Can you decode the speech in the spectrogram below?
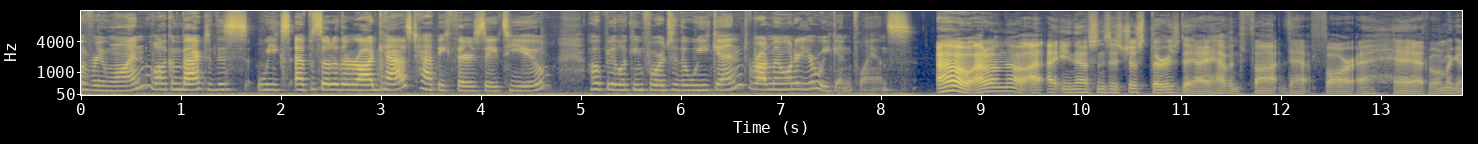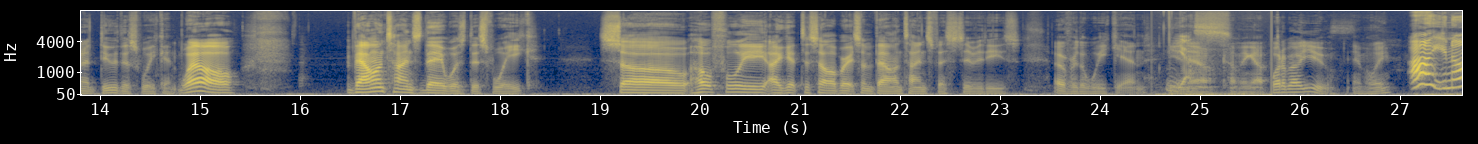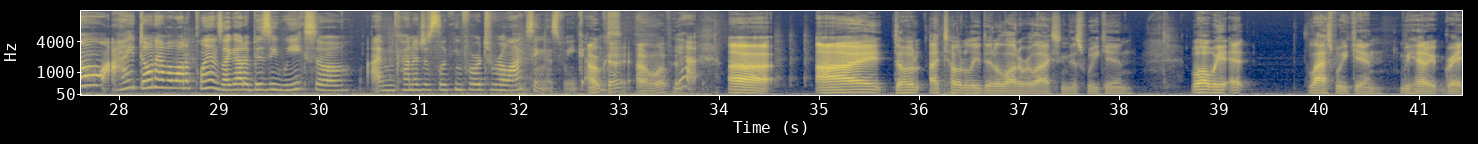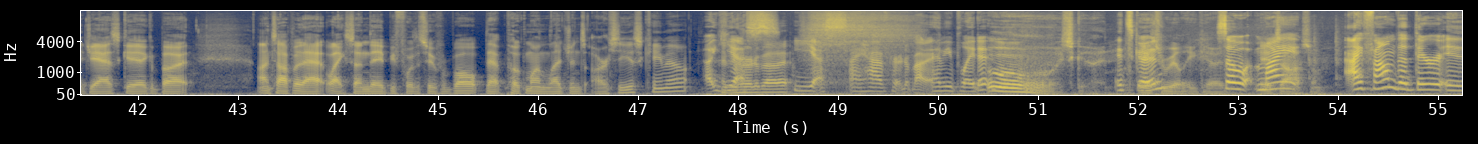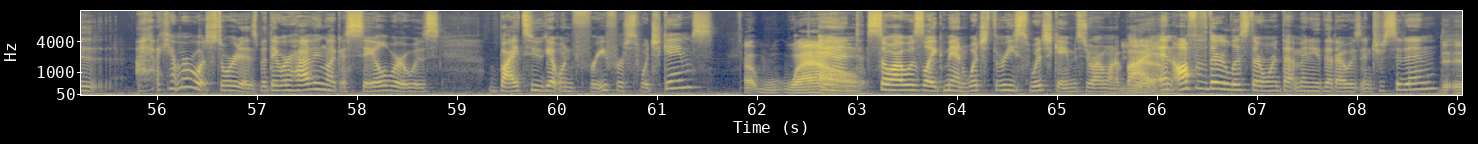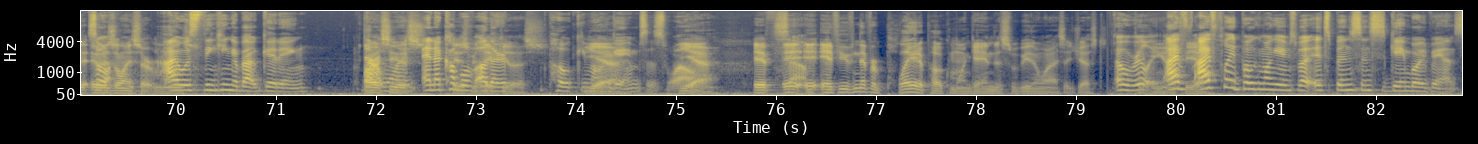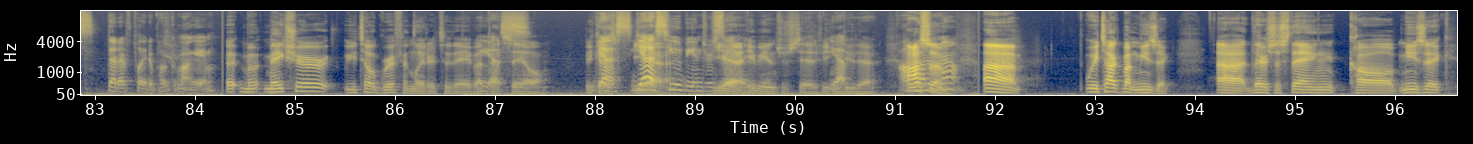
everyone. Welcome back to this week's episode of the Rodcast. Happy Thursday to you. Hope you're looking forward to the weekend. Rodman, what are your weekend plans? Oh, I don't know. I, I you know, since it's just Thursday, I haven't thought that far ahead. What am I gonna do this weekend? Well, Valentine's Day was this week, so hopefully I get to celebrate some Valentine's festivities over the weekend. You Yes. know, coming up. What about you, Emily? Ah, you know, I don't have a lot of plans. I got a busy week, so I'm kind of just looking forward to relaxing this weekend. Okay, I love it. Yeah. Uh, I to- I totally did a lot of relaxing this weekend. Well, we at, last weekend we had a great jazz gig, but on top of that, like Sunday before the Super Bowl, that Pokemon Legends Arceus came out. Uh, Have yes. you heard about it? Yes, I have heard about it. Have you played it? Ooh, it's good. It's good? It's really good. So my it's awesome. I found that there is I can't remember what store it is, but they were having like a sale where it was buy two get one free for Switch games. Uh, wow. And so I was like, man, which three Switch games do I want to buy? Yeah. And off of their list, there weren't that many that I was interested in. It, it so was only certain. I was thinking about getting that one and a couple of other. Pokemon Yeah. games as well. Yeah. If So. i- if you've never played a Pokemon game, this would be the one I suggest. Oh really? picking up, I've yeah. I've played Pokemon games, but it's been since Game Boy Advance that I've played a Pokemon game. Uh, m- make sure you tell Griffin later today about that Yes. sale. Yes, yes, yeah, he would be interested. Yeah, he'd be interested if you Yep. can do that. I'll let him awesome. Uh, we talked about music. Uh, there's this thing called music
